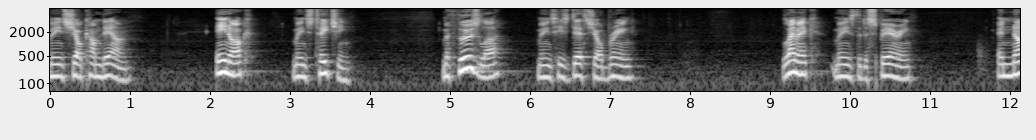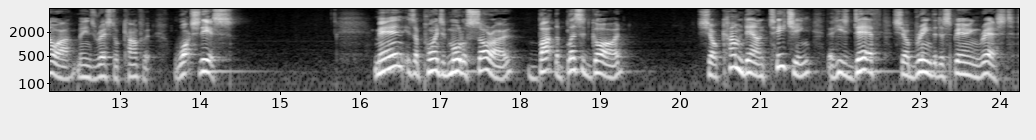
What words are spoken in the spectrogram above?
means shall come down. Enoch means teaching. Methuselah means his death shall bring. Lamech means the despairing. And Noah means rest or comfort. Watch this. Man is appointed mortal sorrow, but the blessed God shall come down, teaching that his death shall bring the despairing rest.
